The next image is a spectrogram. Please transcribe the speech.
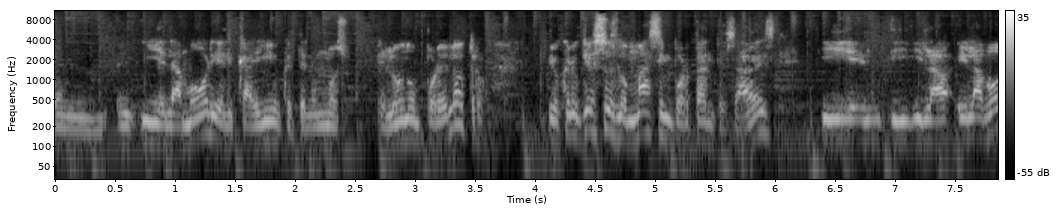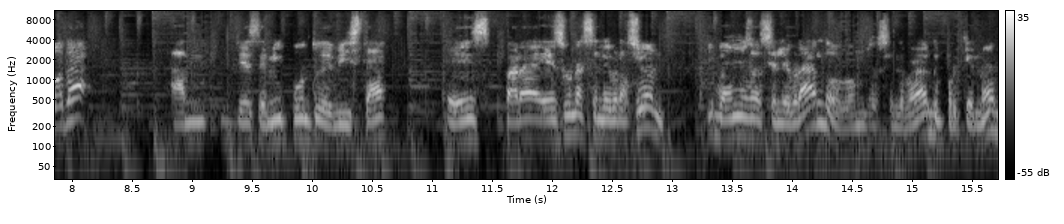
con, y el amor y el cariño que tenemos el uno por el otro. Yo creo que eso es lo más importante, ¿sabes? Y, y- y la, y la boda, desde mi punto de vista, es, para, es una celebración. Y vamos a celebrarlo, vamos a celebrarlo, ¿por qué no?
